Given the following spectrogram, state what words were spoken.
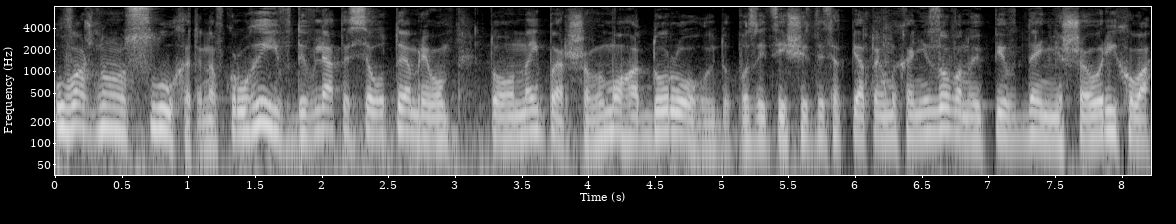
Уважно слухати навкруги і вдивлятися у темряву. То найперша вимога дорогою до позиції 65-ї механізованої південніше Оріхова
